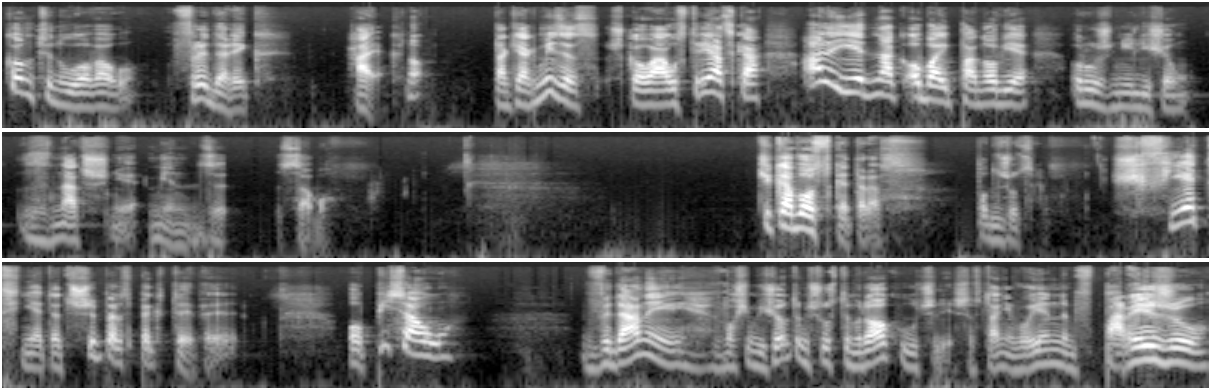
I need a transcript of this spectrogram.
kontynuował Fryderyk Hayek. No, tak jak Mises, szkoła austriacka, ale jednak obaj panowie różnili się znacznie między sobą. Ciekawostkę teraz podrzucę. Świetnie te trzy perspektywy opisał w wydanej w 1986 roku, czyli jeszcze w stanie wojennym, w Paryżu,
